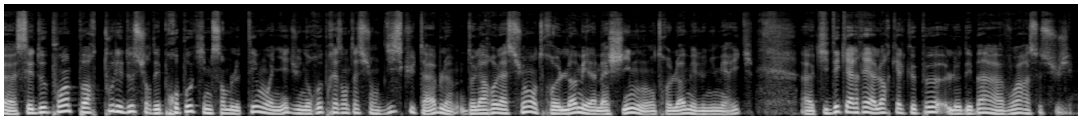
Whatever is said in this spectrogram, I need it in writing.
euh, ces deux points portent tous les deux sur des propos qui me semblent témoigner d'une représentation discutable de la relation entre l'homme et la machine ou entre l'homme et le numérique, euh, qui décalerait alors quelque peu le débat à avoir à ce sujet.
